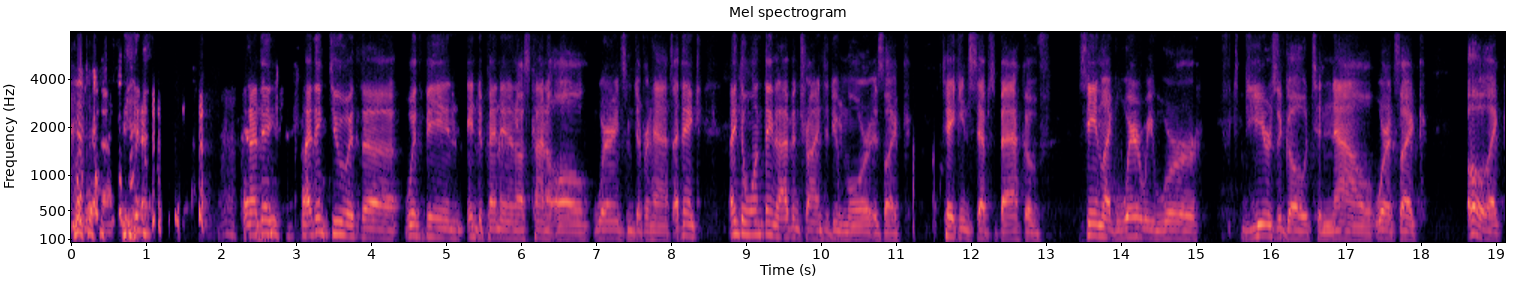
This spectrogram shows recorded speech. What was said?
and I think I think too with uh with being independent and us kind of all wearing some different hats. I think I think the one thing that I've been trying to do more is like taking steps back of seeing like where we were years ago to now where it's like oh like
